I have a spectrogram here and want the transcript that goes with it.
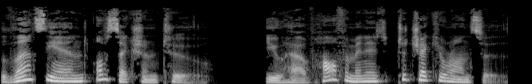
That's the end of section 2. You have half a minute to check your answers.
